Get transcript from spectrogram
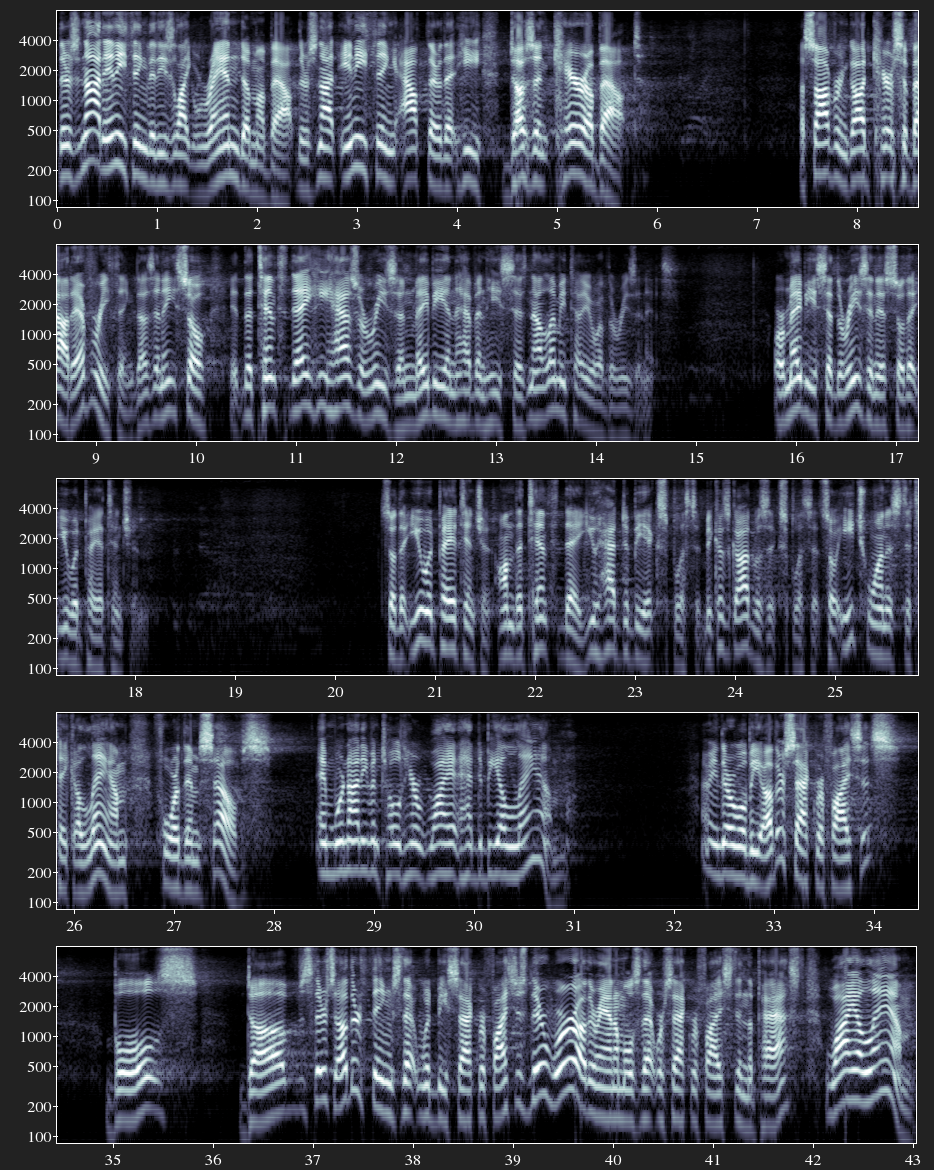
There's not anything that He's like random about, there's not anything out there that He doesn't care about. A sovereign God cares about everything, doesn't he? So the 10th day, he has a reason. Maybe in heaven he says, Now let me tell you what the reason is. Or maybe he said, The reason is so that you would pay attention. So that you would pay attention. On the 10th day, you had to be explicit because God was explicit. So each one is to take a lamb for themselves. And we're not even told here why it had to be a lamb. I mean, there will be other sacrifices bulls, doves. There's other things that would be sacrifices. There were other animals that were sacrificed in the past. Why a lamb?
